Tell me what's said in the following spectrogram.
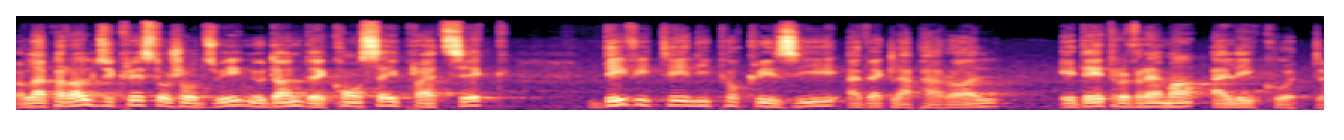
La parole du Christ aujourd'hui nous donne des conseils pratiques d'éviter l'hypocrisie avec la parole et d'être vraiment à l'écoute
